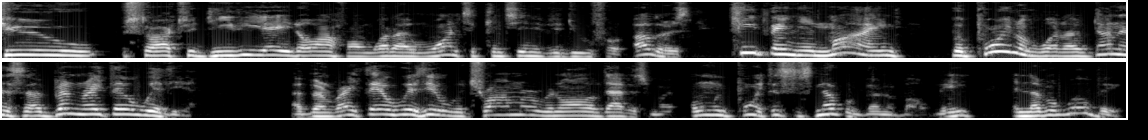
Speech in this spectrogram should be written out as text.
to start to deviate off on what I want to continue to do for others, keeping in mind the point of what I've done is I've been right there with you. I've been right there with you with trauma and all of that is my only point. This has never been about me and never will be.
